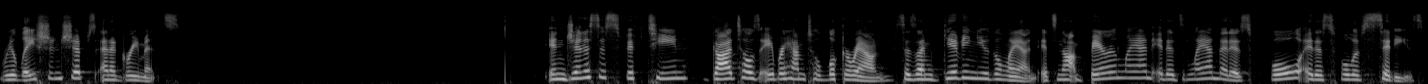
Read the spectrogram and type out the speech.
relationships and agreements. In Genesis 15, God tells Abraham to look around. He says, I'm giving you the land. It's not barren land, it is land that is full, it is full of cities.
